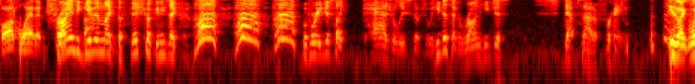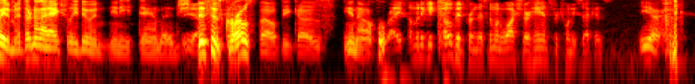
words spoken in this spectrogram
butthole at a truck trying to stop. give him like the fish hook, and he's like, ah, ah, ah, before he just like casually steps away. He doesn't run, he just steps out of frame. He's like, wait a minute, they're not actually doing any damage. Yeah. This is gross though, because you know, Right? I'm gonna get COVID from this. No one washed their hands for 20 seconds. yeah.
